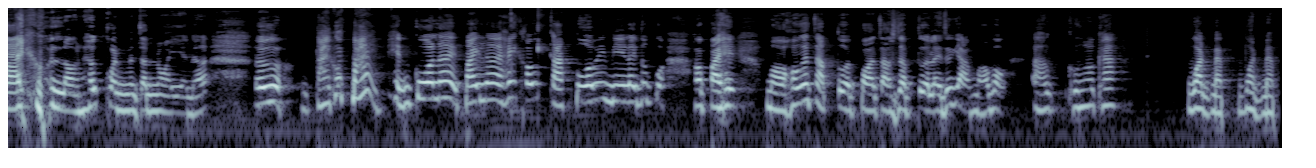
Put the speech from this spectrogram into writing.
ตายคนเราเนะคนมันจะหน่อยอะเนอะเออ ตายก็ตายเห็นกลัวเลย ไปเลย ให้เขากักตัวไม่มีอะไรต้องกลัวพอไปหมอเขาก็จับตรวจปอดจับจับตรวจอะไรทุกอย่างหมอบอก คุณหมอคะหวัดแบบหวัดแบบ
